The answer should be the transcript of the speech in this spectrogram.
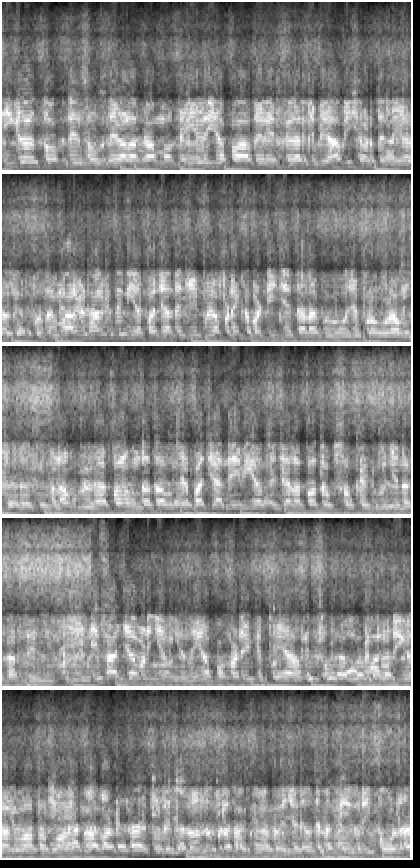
ਠੀਕ ਆ ਦੁੱਖ ਦੇ ਸੁੱਖ ਦੇ ਵਾਲਾ ਕੰਮ ਕਈ ਵਾਰੀ ਆਪਾਂ ਆਪਦੇ ਰਿਸ਼ਤੇਦਾਰ 'ਚ ਵਿਆਹ ਵੀ ਛੱਡ ਦਿੰਦੇ ਆ। ਕੋਈ ਮਾਰਕੀਟ ਹਰਕਤ ਤੇ ਨਹੀਂ ਆਪਾਂ ਜਾਂਦੇ ਜੇ ਕੋਈ ਆਪਣੇ ਕਬੱਡੀ ਜਿੱਦਾਂ ਦਾ ਕੋਈ ਹੋ ਜੇ ਪ੍ਰੋਗਰਾਮ ਹਨਾ ਕੋਈ ਹੈਪਨ ਹੁੰਦਾ ਤਾਂ ਉੱਥੇ ਆਪਾਂ ਜਾਂਦੇ ਵੀ ਆ ਉੱਥੇ ਚੱਲ ਆਪਾਂ ਦੁੱਖ ਸੁੱਖ ਇੱਕ ਦੂਜੇ ਨਾਲ ਕਰਦੇ ਵੀ। ਇਹ ਸਾਂਝਾਂ ਬਣੀਆਂ ਹੋਈਆਂ ਨਹੀਂ ਆਪਾਂ ਖੜੇ ਕਿੱਥੇ ਆ ਉਹ ਕਿੱਥੋਂ ਦੀ ਗੱਲਬਾਤ ਆਪਾਂ ਆਪਾਂ ਕਿੱਥੋਂ ਇੱਕ ਗੱਲ ਉਹਨੂੰ ਪਤਾ ਲੱਗਦੀ ਮੈਨੂੰ ਜਿਹੜੇ ਉਹਦੇ ਮੈਂ ਕਈ ਵਾਰੀ ਬੋਲਣਾ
